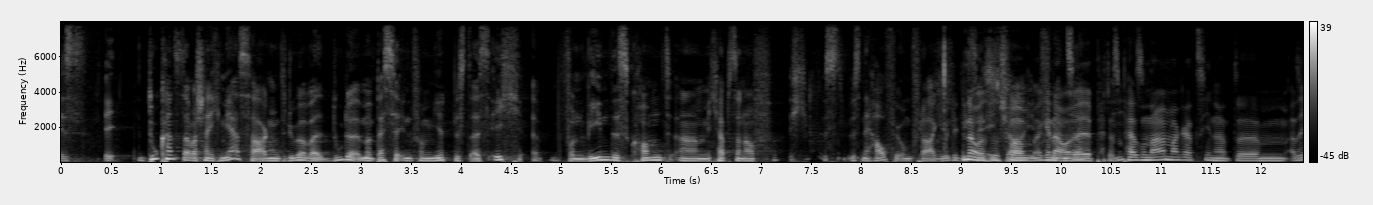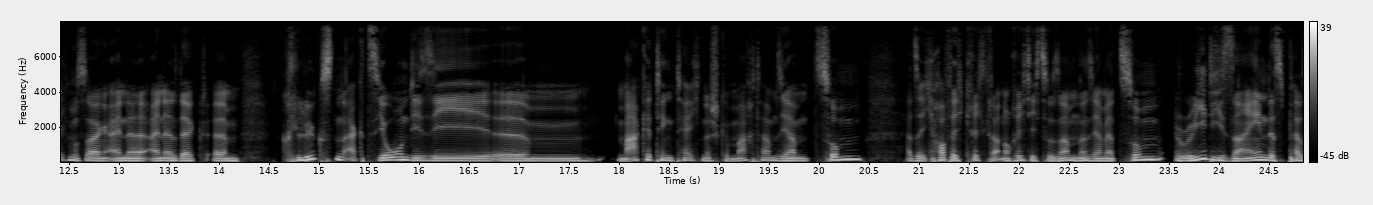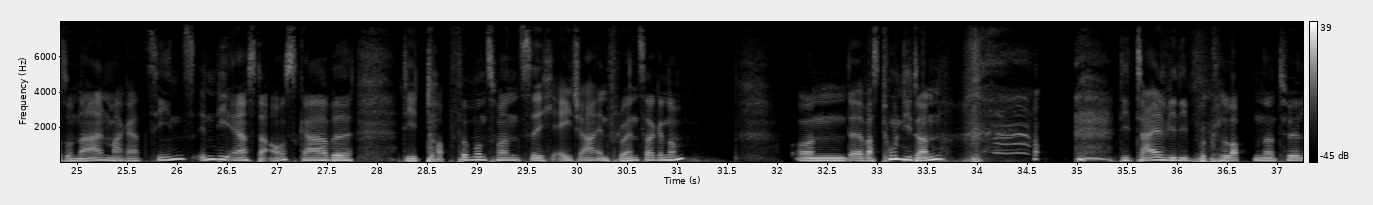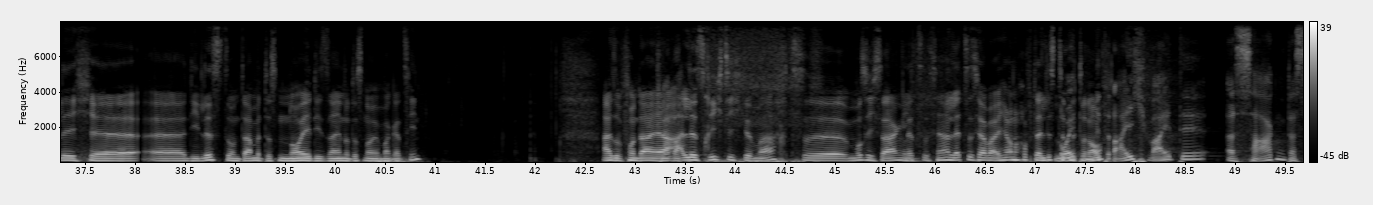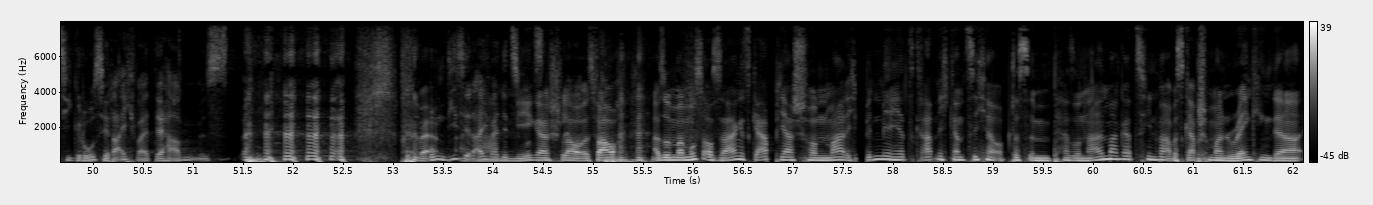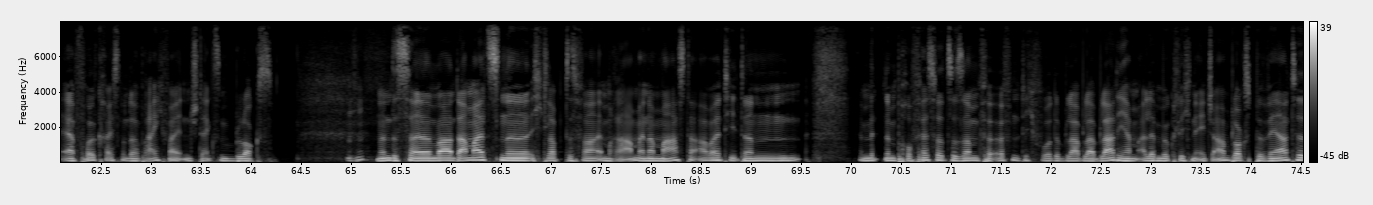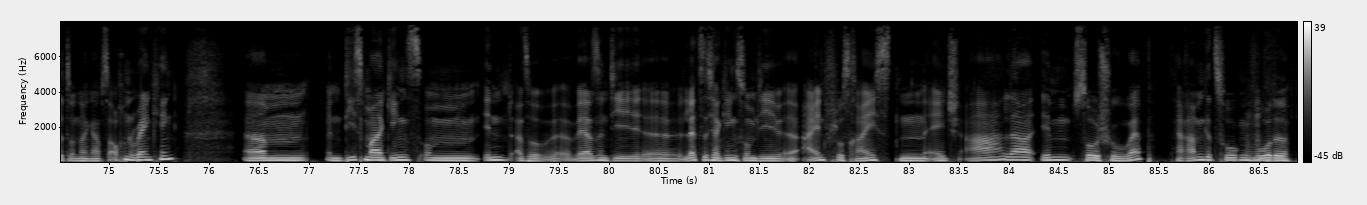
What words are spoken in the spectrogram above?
Es, äh, du kannst da wahrscheinlich mehr sagen drüber, weil du da immer besser informiert bist als ich, äh, von wem das kommt. Ähm, ich habe es dann auf, ich, ist, ist eine Haufe-Umfrage, oder? Genau, es ist vom, genau, äh, das mhm. Personalmagazin hat, ähm, also ich muss sagen, eine, eine der ähm, klügsten Aktionen, die sie ähm, marketingtechnisch gemacht haben. Sie haben zum, also ich hoffe, ich kriege gerade noch richtig zusammen, ne? sie haben ja zum Redesign des Personalmagazins in die erste Ausgabe die Top 25 HR-Influencer genommen. Und äh, was tun die dann? die teilen wie die Bekloppten natürlich äh, äh, die Liste und damit das neue Design und das neue Magazin. Also von daher Klar. alles richtig gemacht, äh, muss ich sagen, letztes Jahr. Letztes Jahr war ich auch noch auf der Liste Leuten mit drauf. mit Reichweite äh, sagen, dass sie große Reichweite haben, ist um diese Reichweite ja, zu mega nutzen. schlau. Es war auch, also man muss auch sagen, es gab ja schon mal, ich bin mir jetzt gerade nicht ganz sicher, ob das im Personalmagazin war, aber es gab schon mal ein Ranking der erfolgreichsten oder reichweitenstärksten Blogs. Mhm. Das äh, war damals eine, ich glaube, das war im Rahmen einer Masterarbeit, die dann mit einem Professor zusammen veröffentlicht wurde, bla bla bla. Die haben alle möglichen HR-Blogs bewertet und dann gab es auch ein Ranking. Ähm, diesmal ging es um, in, also wer sind die, äh, letztes Jahr ging es um die äh, einflussreichsten HRler im Social Web. Herangezogen mhm. wurde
